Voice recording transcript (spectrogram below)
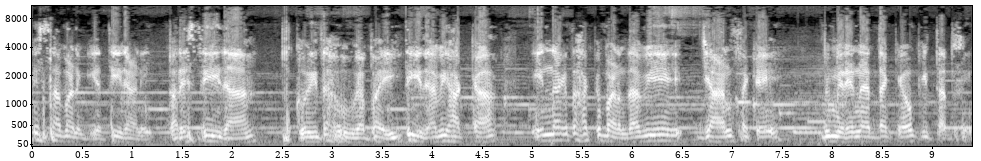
ਹਿੱਸਾ ਬਣ ਗਈ ਹੈ ਧੀ ਰਾਣੀ। ਪਰ ਇਸ ਧੀ ਦਾ ਕੋਈ ਤਾਂ ਹੋਊਗਾ ਭਾਈ। ਧੀ ਦਾ ਵੀ ਹੱਕ ਆ। ਇੰਨਾ ਕੁ ਤਾਂ ਹੱਕ ਬਣਦਾ ਵੀ ਇਹ ਜਾਣ ਸਕੇ। ਵੀ ਮੇਰੇ ਨਾਲ ਇਦਾਂ ਕਿਉਂ ਕੀਤਾ ਤੁਸੀਂ?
